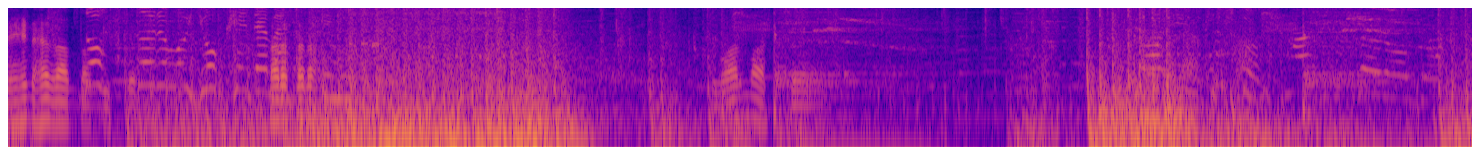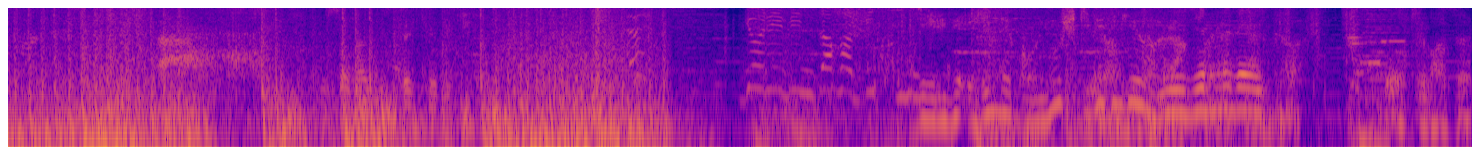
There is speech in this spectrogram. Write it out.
Reyna random gitti. Dostlarımı yok Tara tara. edemezsiniz. Var mı attı? Bu sefer biz tek yedik. Görevin daha bitmedi. Yerini elimle koymuş gibi biliyorum. 120 reis. Ultim hazır.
